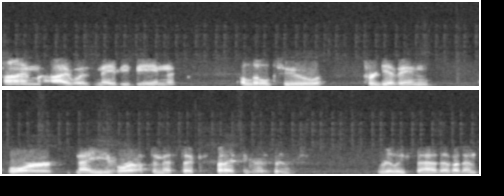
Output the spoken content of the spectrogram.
time I was maybe being a little too forgiving or naive or optimistic, but I think this is really sad evidence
